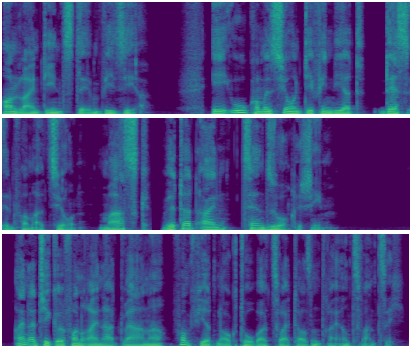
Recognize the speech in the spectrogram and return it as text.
Online-Dienste im Visier. EU-Kommission definiert Desinformation. Musk wittert ein Zensurregime. Ein Artikel von Reinhard Werner vom 4. Oktober 2023.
